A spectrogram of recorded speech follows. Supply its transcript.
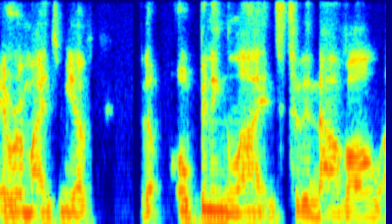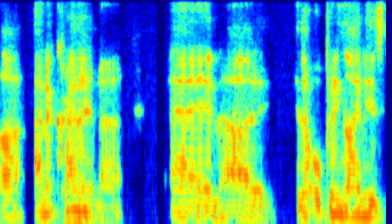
it reminds me of the opening lines to the novel uh, Anna Karenina. And uh, the opening line is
